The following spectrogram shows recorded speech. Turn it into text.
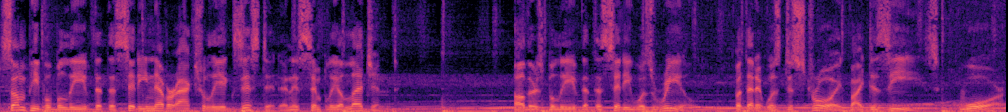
Some people believe that the city never actually existed and is simply a legend. Others believe that the city was real but that it was destroyed by disease, war,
